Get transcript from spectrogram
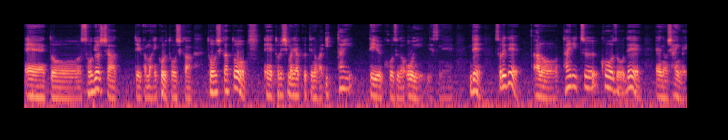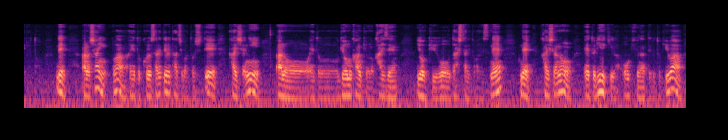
えっ、ー、と、創業者っていうか、まあイコール投資家、投資家と、えー、取締役っていうのが一体っていう構図が多いんですね。で、それで、あの、対立構造で、えー、の社員がいると。で、あの、社員は、えっ、ー、と、雇用されている立場として、会社に、あの、えっ、ー、と、業務環境の改善、要求を出したりとかですね。で、会社の、えっ、ー、と、利益が大きくなっているときは、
